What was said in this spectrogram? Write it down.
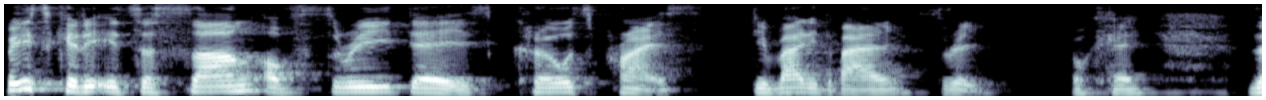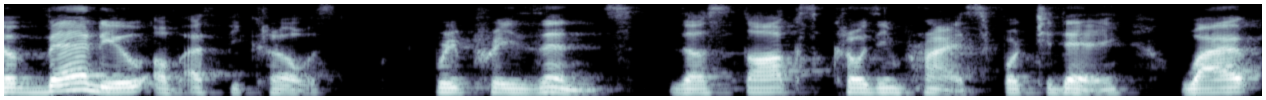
basically it's a sum of three days close price divided by three. Okay. The value of FB close represents the stock's closing price for today, while,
